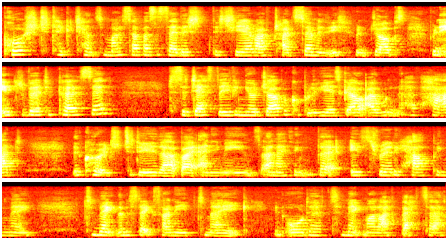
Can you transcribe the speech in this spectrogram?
push to take a chance on myself. As I said, this, this year I've tried so many different jobs. For an introverted person, to suggest leaving your job a couple of years ago, I wouldn't have had the courage to do that by any means and I think that it's really helping me to make the mistakes I need to make in order to make my life better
